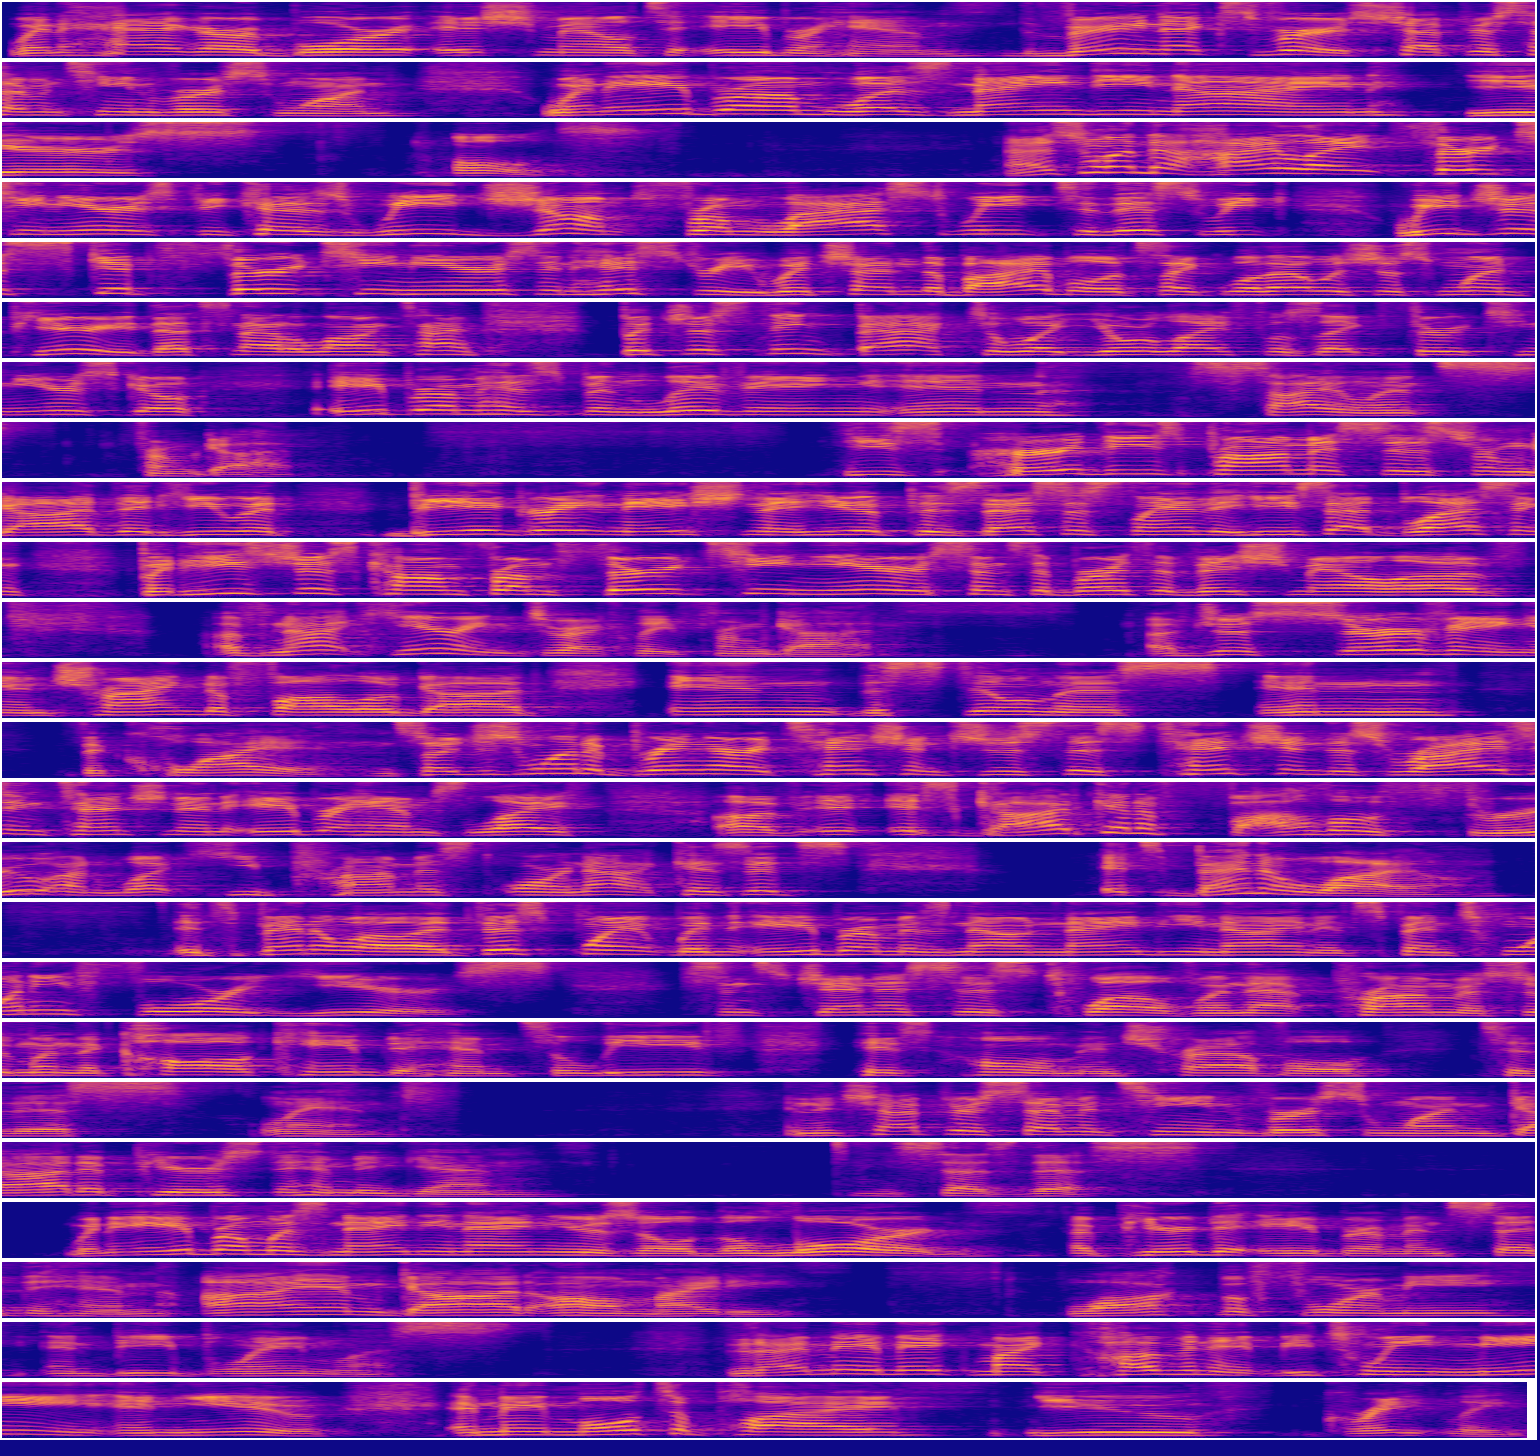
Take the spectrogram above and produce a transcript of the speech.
when Hagar bore Ishmael to Abraham. The very next verse, chapter 17, verse 1, when Abram was 99 years old. I just wanted to highlight 13 years because we jumped from last week to this week. We just skipped 13 years in history, which in the Bible, it's like, well, that was just one period. That's not a long time. But just think back to what your life was like 13 years ago. Abram has been living in silence from God. He's heard these promises from God that he would be a great nation, that he would possess this land, that he's had blessing, but he's just come from 13 years since the birth of Ishmael of of not hearing directly from God, of just serving and trying to follow God in the stillness, in the quiet. And so I just want to bring our attention to just this tension, this rising tension in Abraham's life of is God going to follow through on what he promised or not? Because it's it's been a while. It's been a while. At this point, when Abram is now 99, it's been 24 years since Genesis 12, when that promise and when the call came to him to leave his home and travel to this land. And in chapter 17, verse 1, God appears to him again. He says this When Abram was 99 years old, the Lord appeared to Abram and said to him, I am God Almighty. Walk before me and be blameless, that I may make my covenant between me and you and may multiply you greatly.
